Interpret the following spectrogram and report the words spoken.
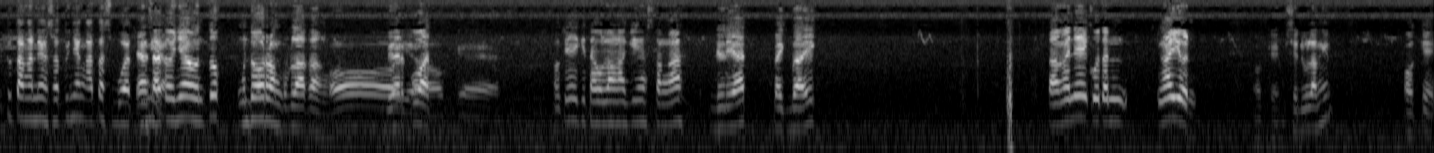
Itu tangan yang satunya yang atas buat yang ya? satunya untuk mendorong ke belakang Oh, biar iya, kuat. Oke. oke kita ulang lagi yang setengah dilihat baik-baik tangannya ikutan ngayun Oke, bisa diulangin? oke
